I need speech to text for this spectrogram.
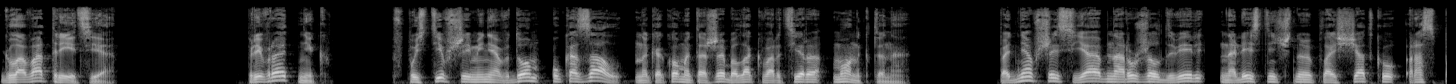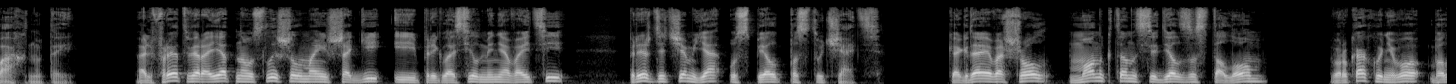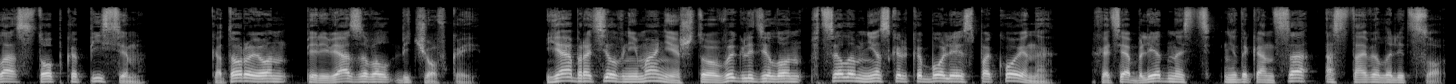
Глава третья. Привратник, впустивший меня в дом, указал, на каком этаже была квартира Монктона. Поднявшись, я обнаружил дверь на лестничную площадку распахнутой. Альфред, вероятно, услышал мои шаги и пригласил меня войти, прежде чем я успел постучать. Когда я вошел, Монктон сидел за столом, в руках у него была стопка писем, которую он перевязывал бечевкой. Я обратил внимание, что выглядел он в целом несколько более спокойно, хотя бледность не до конца оставила лицо.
